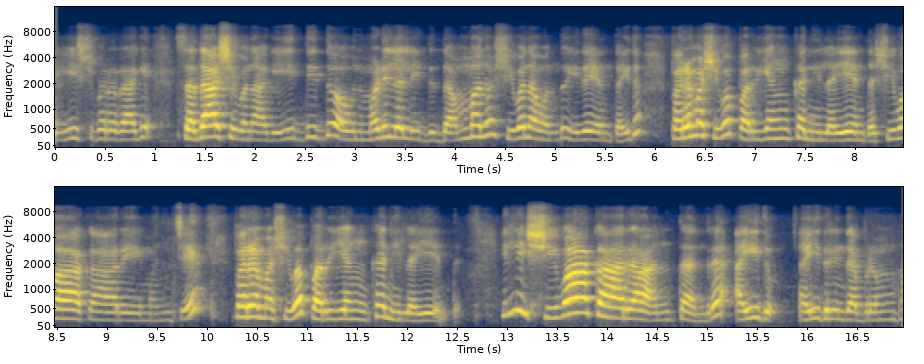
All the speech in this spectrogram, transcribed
ಈಶ್ವರರಾಗಿ ಸದಾಶಿವನಾಗಿ ಇದ್ದಿದ್ದು, ಅವನು ಮಡಿಲಲ್ಲಿ ಇದ್ದಿದ್ದ ಅಮ್ಮನು ಶಿವನ ಒಂದು ಇದೆ ಅಂತ. ಇದು ಪರಮಶಿವ ಪರ್ಯಂಕ ನಿಲಯೇ ಅಂತ. ಶಿವಾಕಾರೇ ಮಂಚೆ ಪರಮಶಿವ ಪರ್ಯಂಕ ನಿಲಯೇ ಅಂತ. ಇಲ್ಲಿ ಶಿವಾಕಾರ ಅಂತಂದ್ರೆ ಐದು. ಐದರಿಂದ ಬ್ರಹ್ಮ,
